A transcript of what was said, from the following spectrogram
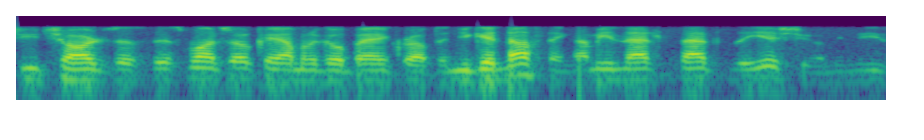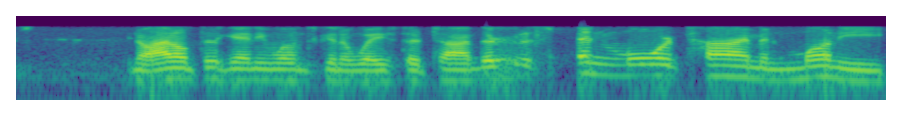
you charged us this much, okay, I'm going to go bankrupt, and you get nothing? I mean, that's that's the issue. I mean, these, you know, I don't think anyone's going to waste their time. They're going to spend more time and money,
